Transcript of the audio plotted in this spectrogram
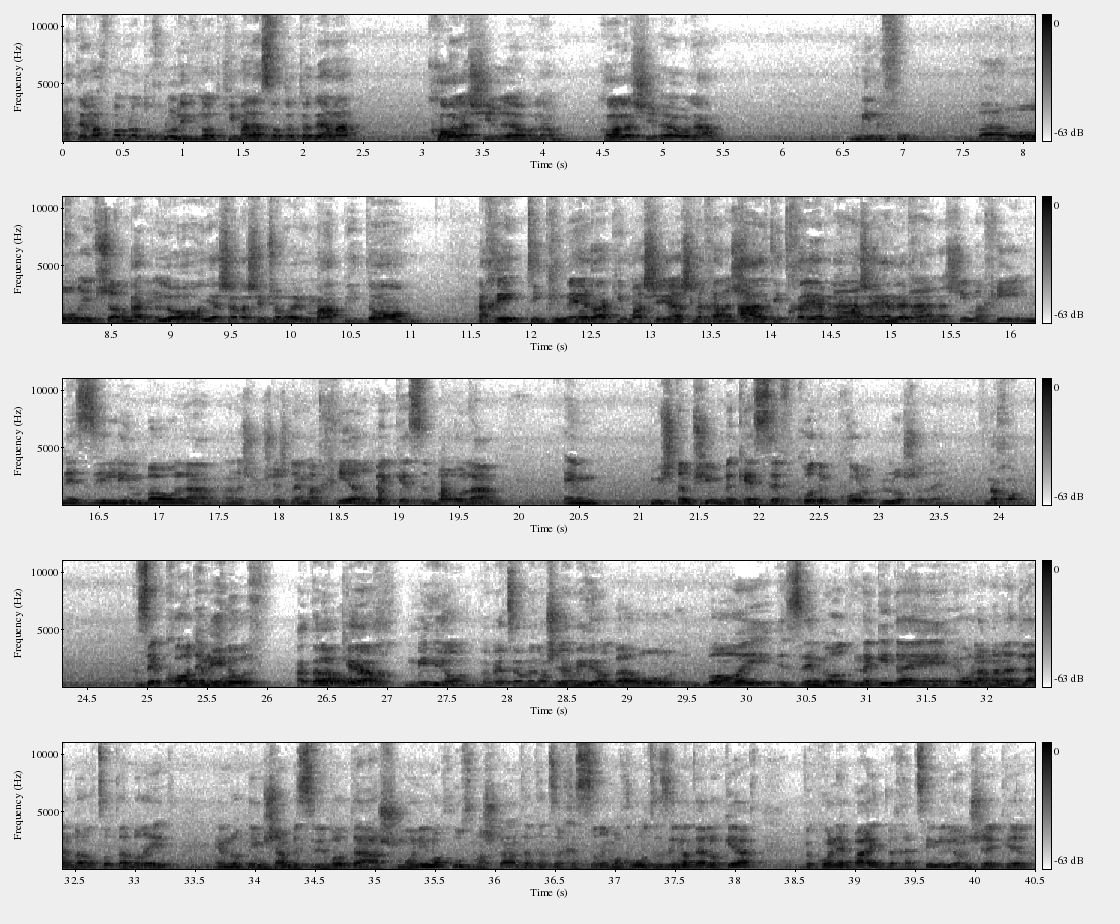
אתם אף פעם לא תוכלו לבנות, כי מה לעשות, אתה יודע מה? כל עשירי העולם, כל עשירי העולם, מינפו. ברור, אי אפשר... לא, יש אנשים שאומרים, מה פתאום? אחי, תקנה רק עם מה שיש לך, אנשים- אל תתחייב למה שאין לך. האנשים הכי נזילים בעולם, האנשים שיש להם הכי הרבה כסף בעולם, הם משתמשים בכסף קודם כל לא שלהם. נכון. זה קודם כל. מינוף. אתה ברור. לוקח מיליון ומייצר ממנו שני מיליון. ברור, בואי, זה מאוד, נגיד אה, עולם הנדל"ן בארצות הברית, הם נותנים שם בסביבות ה-80% משכנתה, אתה צריך 20%, אז אם אתה לוקח וקונה בית בחצי מיליון שקל,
